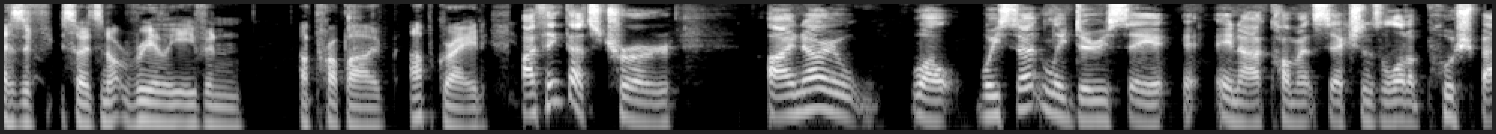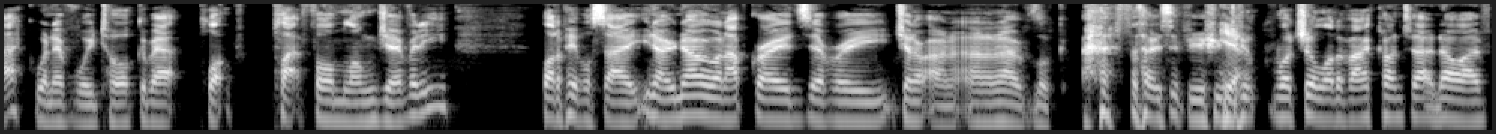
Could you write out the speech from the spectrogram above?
as if so it's not really even a proper upgrade. I think that's true. I know. Well, we certainly do see in our comment sections a lot of pushback whenever we talk about pl- platform longevity. A lot of people say, you know, no one upgrades every generation. I don't know. Look, for those of you who Yeah. watch a lot of our content, I know I've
